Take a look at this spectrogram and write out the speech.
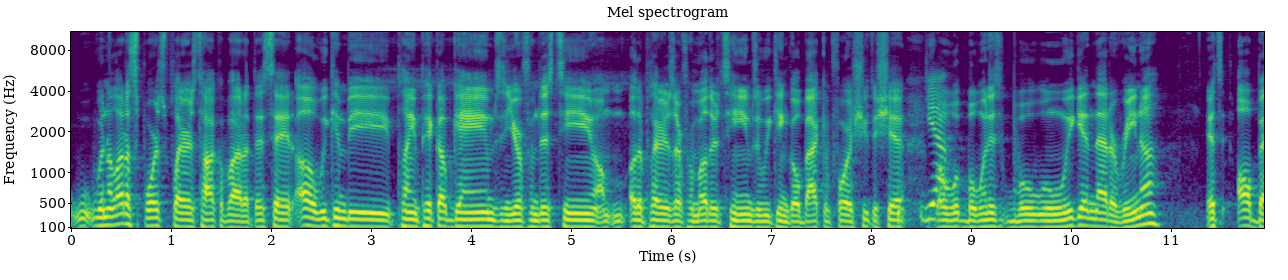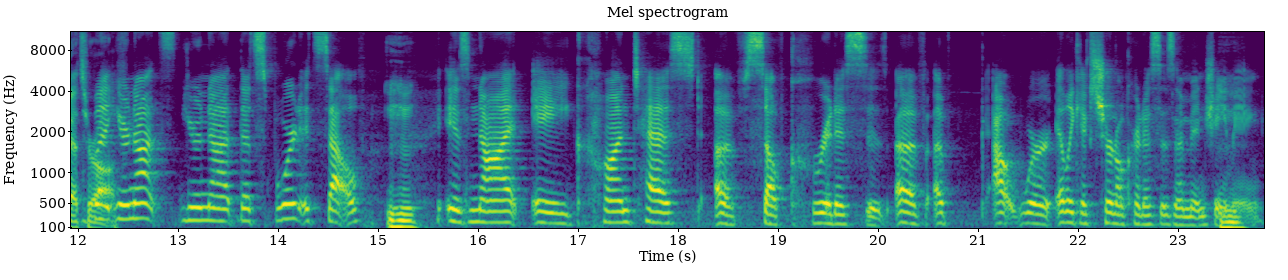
when a lot of sports players talk about it, they say, "Oh, we can be playing pickup games, and you're from this team. Um, other players are from other teams, and we can go back and forth, shoot the shit." Yeah. But, but when it's but when we get in that arena, it's all bets are but off. you're not you're not the sport itself Mm-hmm. is not a contest of self criticism of of outward like external criticism and shaming.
